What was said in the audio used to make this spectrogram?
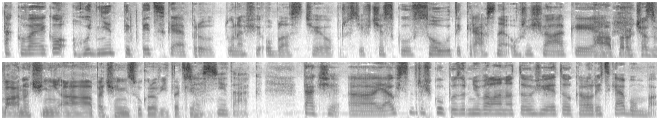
takové jako hodně typické pro tu naši oblast, že jo, prostě v Česku jsou ty krásné ořešáky. A pro čas vánoční a pečení cukroví taky. Přesně tak. Takže uh, já už jsem trošku upozorňovala na to, že je to kalorická bomba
